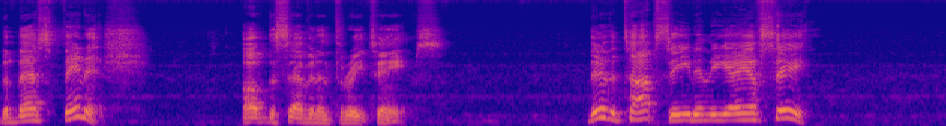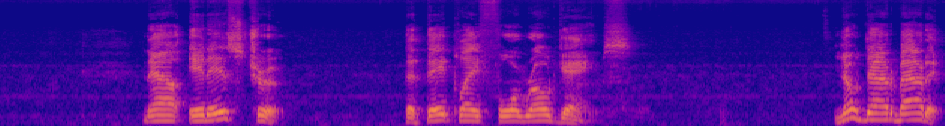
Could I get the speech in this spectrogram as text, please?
the best finish of the 7 and 3 teams. They're the top seed in the AFC. Now, it is true that they play four road games. No doubt about it.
